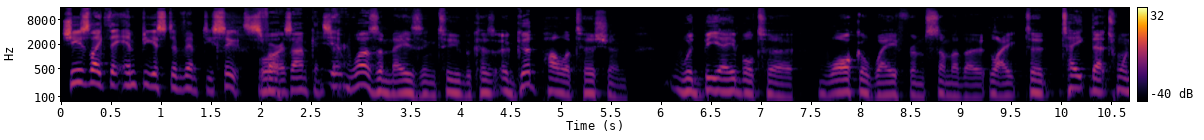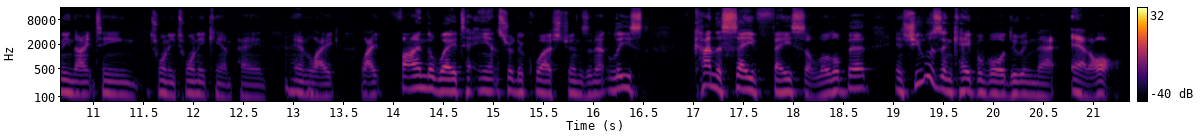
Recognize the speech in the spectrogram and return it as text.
She's like the emptiest of empty suits, as far as I'm concerned. It was amazing too because a good politician would be able to walk away from some of the like to take that 2019 2020 campaign Mm-hmm. and like like find the way to answer the questions and at least kind of save face a little bit and she was incapable of doing that at all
